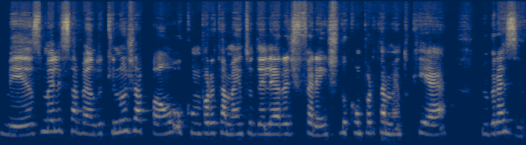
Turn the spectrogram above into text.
Mesmo ele sabendo que no Japão o comportamento dele era diferente do comportamento que é no Brasil.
